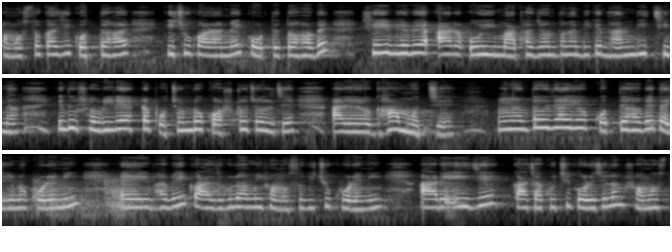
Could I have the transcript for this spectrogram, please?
সমস্ত কাজই করতে হয়, কিছু করার নেই, করতে তো হবে। সেই ভেবে আর ওই মাথা যন্ত্রণার দিকে ধ্যান দিচ্ছি না, কিন্তু শরীরে একটা প্রচণ্ড কষ্ট চলছে আর, ঘাম হচ্ছে। তো যাই হোক, করতে হবে, তাই জন্য করে নিই। এইভাবেই কাজগুলো আমি সমস্ত কিছু করে নিই। আর এই যে কাচাকুচি করেছিলাম, সমস্ত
